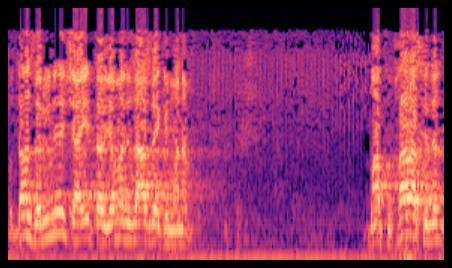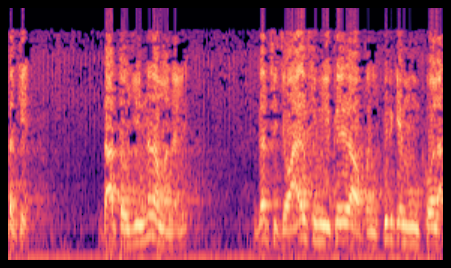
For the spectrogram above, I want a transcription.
خدا ضروری نہیں چاہیے ترجمہ رزاز ہے کہ منم. ماں پخارا سے دل تک دا توجی نہ من لے گرچ جوائر کی مل کے رہا پھر کے منہ کھولا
